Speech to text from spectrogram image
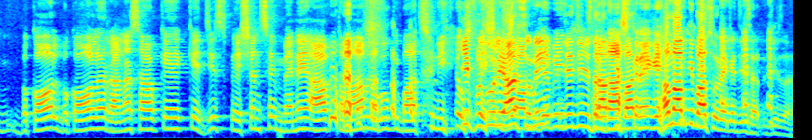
बकौल बकौल राना साहब के कि जिस पेशेंस से मैंने आप तमाम लोगों की बात सुनी है की फजूलियात आप सुनी? भी जी जी सर आपकी बात करेंगे। हम आपकी बात सुनेंगे। जी सर जी सर।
